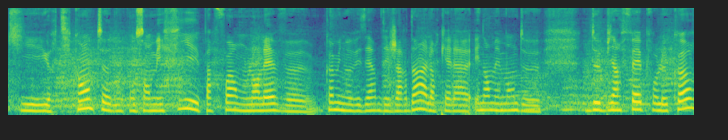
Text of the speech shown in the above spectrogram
qui est urticante, donc on s'en méfie et parfois on l'enlève euh, comme une mauvaise herbe des jardins, alors qu'elle a énormément de bienfaits pour le corps.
